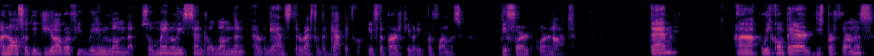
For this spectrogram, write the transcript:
and also the geography within London. So mainly central London against the rest of the capital, if the productivity performance differed or not. Then uh, we compare this performance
